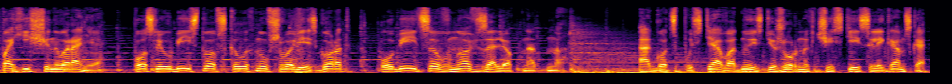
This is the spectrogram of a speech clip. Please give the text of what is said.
похищенного ранее. После убийства, всколыхнувшего весь город, убийца вновь залег на дно. А год спустя в одну из дежурных частей Соликамска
